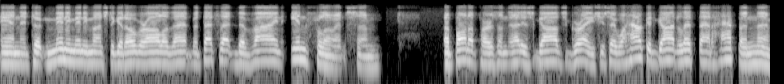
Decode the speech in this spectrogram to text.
and it took many, many months to get over all of that. But that's that divine influence um, upon a person. That is God's grace. You say, well, how could God let that happen? Uh,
